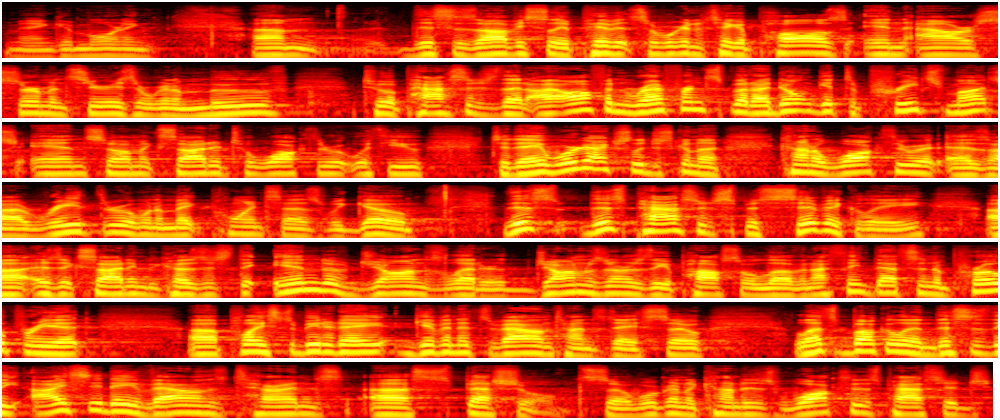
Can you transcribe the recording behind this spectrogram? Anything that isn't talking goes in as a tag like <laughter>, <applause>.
Man, good morning. Um, this is obviously a pivot, so we're going to take a pause in our sermon series and we're going to move to a passage that I often reference, but I don't get to preach much, and so I'm excited to walk through it with you today. We're actually just going to kind of walk through it as I read through. I want to make points as we go. This, this passage specifically uh, is exciting because it's the end of John's letter. John was known as the Apostle of Love, and I think that's an appropriate uh, place to be today given it's Valentine's Day. So, let's buckle in. This is the Icy Day Valentine's uh, special. So we're going to kind of just walk through this passage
